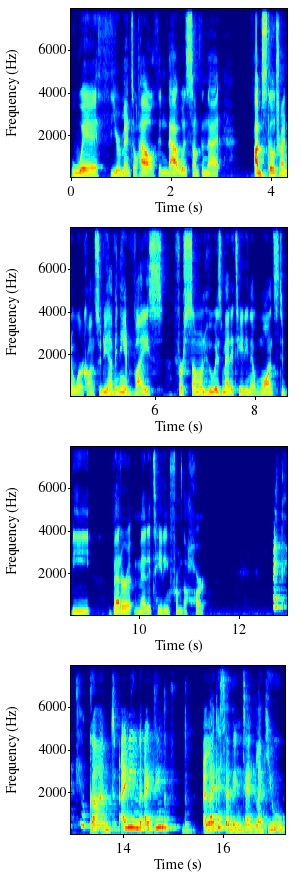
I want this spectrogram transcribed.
with your mental health. And that was something that I'm still trying to work on. So, do you have any advice for someone who is meditating that wants to be better at meditating from the heart? I think you can't. I mean, I think the, the like I said, the intent, like you,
